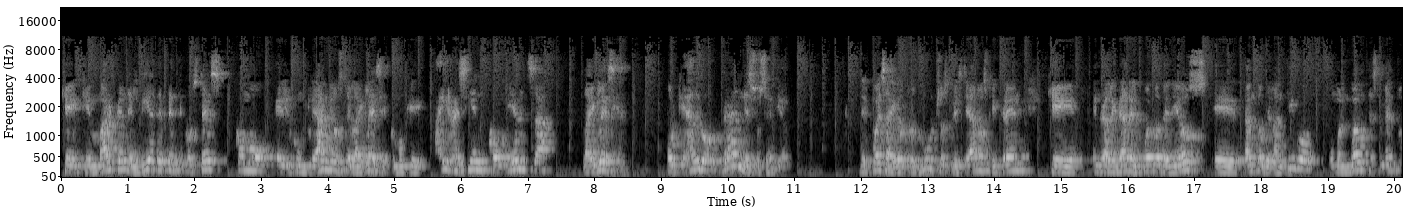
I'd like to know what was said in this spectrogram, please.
que, que, marcan el día de Pentecostés como el cumpleaños de la iglesia, como que ahí recién comienza la iglesia, porque algo grande sucedió. Después hay otros muchos cristianos que creen que en realidad el pueblo de Dios, eh, tanto del Antiguo como el Nuevo Testamento,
